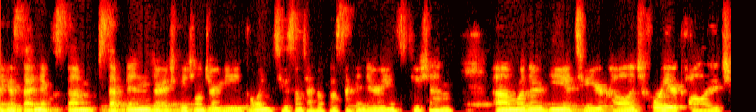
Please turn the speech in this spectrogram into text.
I guess that next um, step in their educational journey, going to some type of post-secondary institution, um, whether it be a two-year college, four-year college,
